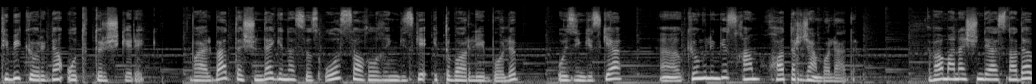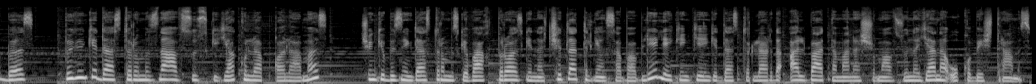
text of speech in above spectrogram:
tibbiy ko'rikdan o'tib turishi kerak. Va albatta shundagina siz o'z sog'lig'ingizga e'tiborli bo'lib o'zingizga e, ko'nglingiz ham xotirjam bo'ladi. Va mana shunday asnoda biz bugungi dasturimizni afsuski yakunlab qolamiz. Chunki bizning dasturimizga vaqt birozgina chetlatilgani sababli lekin keyingi dasturlarda albatta mana shu mavzuni yana o'qib eshittiramiz.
